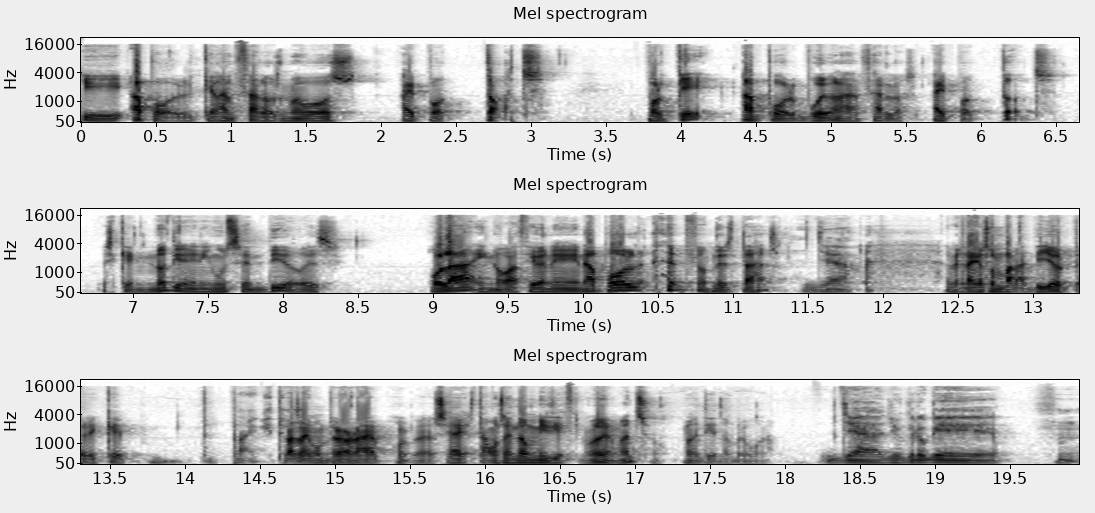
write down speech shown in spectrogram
Y Apple, que lanza los nuevos iPod Touch. ¿Por qué Apple vuelve a lanzar los iPod Touch? Es que no tiene ningún sentido. Es. Hola, innovación en Apple, ¿dónde estás? Ya. La verdad que son baratillos, pero es que. ¿Para qué te vas a comprar una.? O sea, estamos en 2019, macho. No entiendo, pero bueno. Ya, yo creo que. hmm, O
